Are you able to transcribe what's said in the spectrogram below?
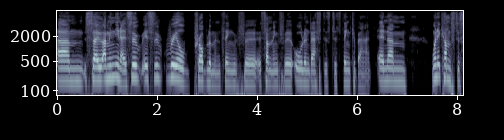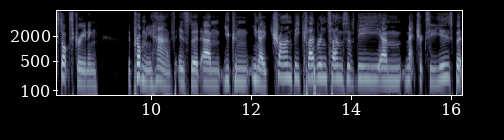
Um so i mean you know so it's a real problem and thing for something for all investors to think about. And um when it comes to stock screening the problem you have is that um, you can, you know, try and be clever in terms of the um, metrics you use, but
